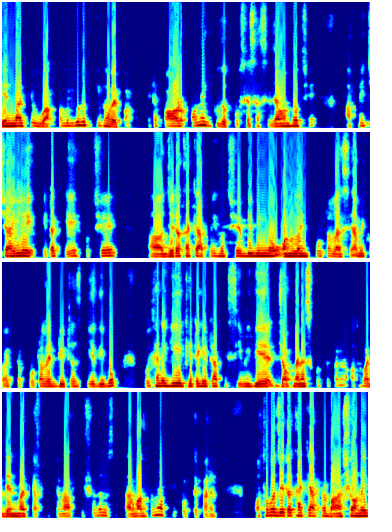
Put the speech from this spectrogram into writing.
ডেনমার্কে ওয়ার্ক পারমিটগুলো কীভাবে পাবেন? এটা পাওয়ার অনেকগুলো প্রসেস আছে। যেমন হচ্ছে, আপনি চাইলে এটাকে হচ্ছে যেটা থাকে আপনি হচ্ছে বিভিন্ন অনলাইন পোর্টাল আছে, আমি কয়েকটা পোর্টালের ডিটেলস দিয়ে দিব। ওইখানে গিয়ে ঘেটে ঘেটে আপনি সিভি দিয়ে জব ম্যানেজ করতে পারেন, অথবা ডেনমার্কে আপনার জন্য আত্মীয় স্বজন তার মাধ্যমে আপনি করতে পারেন। অথবা যেটা থাকে আপনার বাংলাদেশে অনেক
